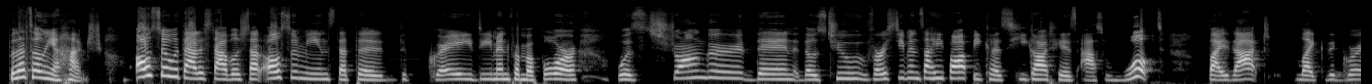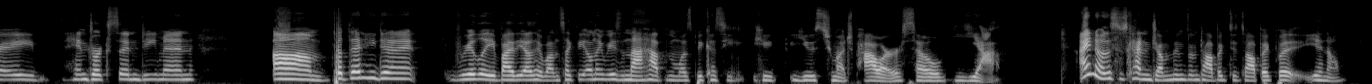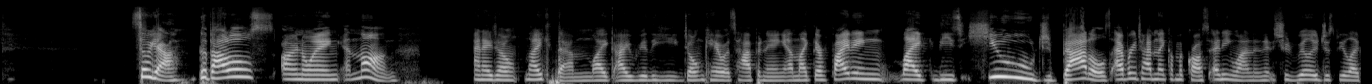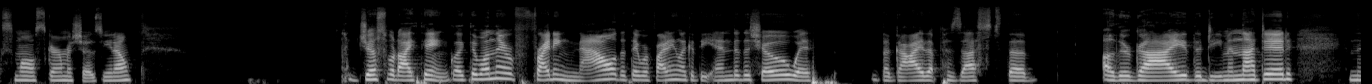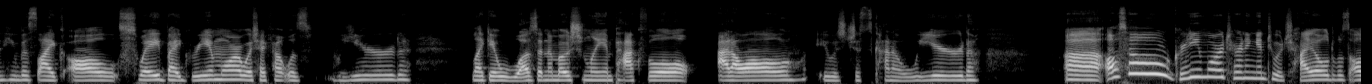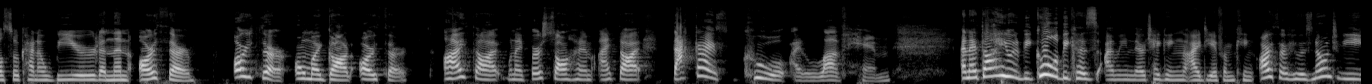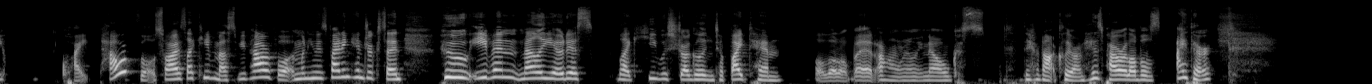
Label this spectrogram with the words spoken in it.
But that's only a hunch. Also, with that established, that also means that the the gray demon from before was stronger than those two first demons that he fought because he got his ass whooped by that like the gray Hendrickson demon. Um, but then he didn't really by the other ones. Like the only reason that happened was because he he used too much power. So yeah. I know this is kind of jumping from topic to topic, but you know. So yeah, the battles are annoying and long. And I don't like them. Like I really don't care what's happening. And like they're fighting like these huge battles every time they come across anyone. And it should really just be like small skirmishes, you know? just what I think. Like the one they're fighting now that they were fighting like at the end of the show with the guy that possessed the other guy, the demon that did. And then he was like all swayed by Grimoire, which I felt was weird. Like it wasn't emotionally impactful at all. It was just kind of weird. Uh also Grimoire turning into a child was also kind of weird. And then Arthur. Arthur. Oh my god, Arthur. I thought when I first saw him, I thought that guy's cool. I love him. And I thought he would be cool because, I mean, they're taking the idea from King Arthur, who is known to be quite powerful. So I was like, he must be powerful. And when he was fighting Hendrickson, who even Meliodas, like, he was struggling to fight him a little bit. I don't really know because they're not clear on his power levels either.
